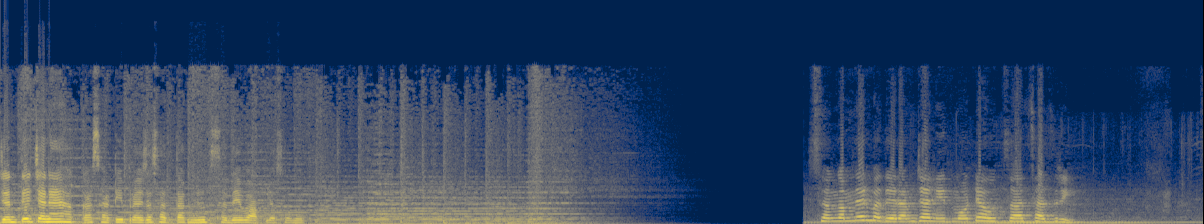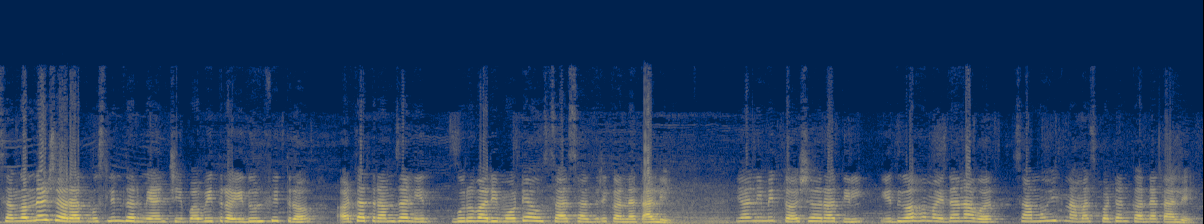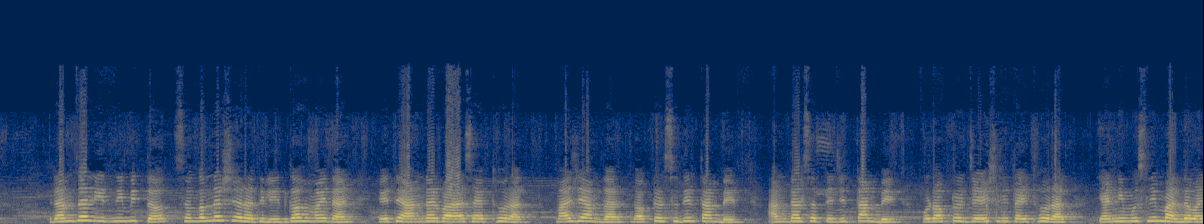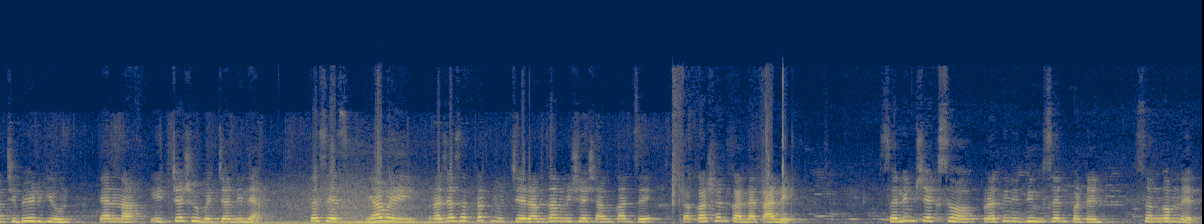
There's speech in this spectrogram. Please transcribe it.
जनतेच्या न्याय हक्कासाठी प्रजासत्ताक न्यूज सदैव आपल्यासोबत. संगमनेरमध्ये रमजान ईद मोठ्या उत्साहात साजरी. संगमनेर शहरात मुस्लिम धर्मियांची पवित्र ईद उल फित्र अर्थात रमजान ईद गुरुवारी मोठ्या उत्साहात साजरी करण्यात आली. या निमित्त शहरातील ईदगाह मैदानावर सामूहिक नामाज पठण करण्यात आले. रमजान ईद निमित्त संगमनेर शहरातील ईदगाह मैदान येथे आमदार बाळासाहेब थोरात माजी आमदार डॉक्टर सुधीर तांबे आमदार सत्यजित तांबे व डॉक्टर जयश्रीताई थोरात यांनी मुस्लिम बांधवांची भेट घेऊन त्यांना ईदच्या शुभेच्छा दिल्या. तसेच यावेळी प्रजासत्ताक न्यूजचे रमजान विशेष अंकांचे प्रकाशन करण्यात आले. सलीम शेखसह प्रतिनिधी हुसेन पटेल संगमनेर.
